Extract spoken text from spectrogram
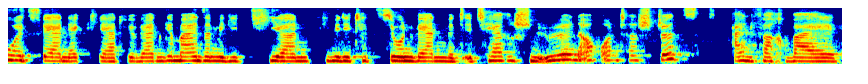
Tools werden erklärt, wir werden gemeinsam meditieren. Die Meditationen werden mit ätherischen Ölen auch unterstützt, einfach weil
